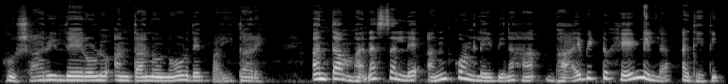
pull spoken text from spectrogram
ಹುಷಾರಿಲ್ಲದೆ ಇರೋಳು ಅಂತಾನು ನೋಡದೆ ಬೈತಾರೆ. ಅಂತ ಮನಸ್ಸಲ್ಲೇ ಅಂದ್ಕೊಂಡ್ಲೇ ವಿನಃ ಬಾಯಿ ಬಿಟ್ಟು ಹೇಳಲಿಲ್ಲ ಅದಿತಿ.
